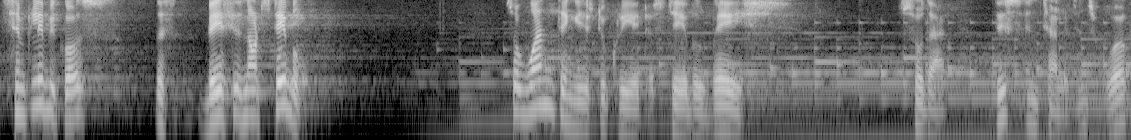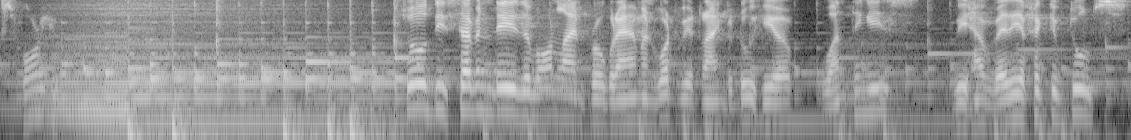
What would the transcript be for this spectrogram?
simply because this base is not stable. So one thing is to create a stable base so that this intelligence works for you. So these seven days of online program and what we are trying to do here, one thing is, we have very effective tools,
